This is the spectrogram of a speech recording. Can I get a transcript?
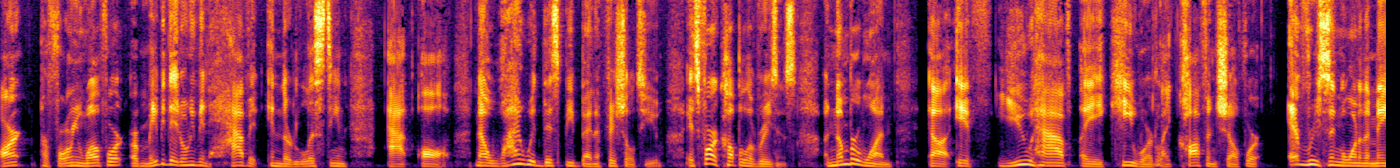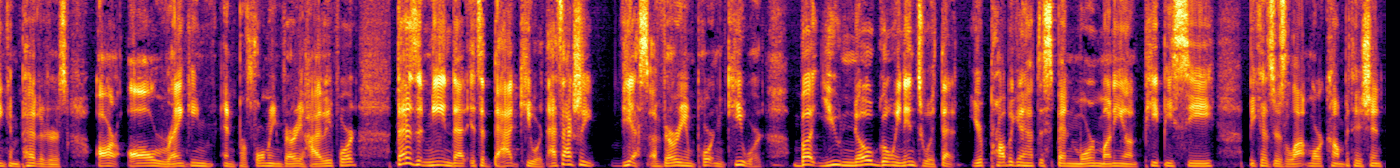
aren't performing well for it, or maybe they don't even have it in their listing at all. Now, why would this be beneficial to you? It's for a couple of reasons. Number one, uh, if you have a keyword like coffin shelf where every single one of the main competitors are all ranking and performing very highly for it, that doesn't mean that it's a bad keyword. That's actually, yes, a very important keyword, but you know going into it that you're probably going to have to spend more money on PPC because there's a lot more competition.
